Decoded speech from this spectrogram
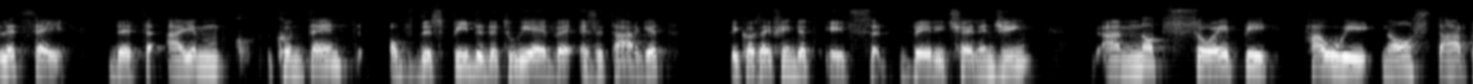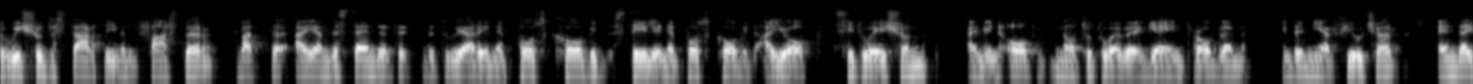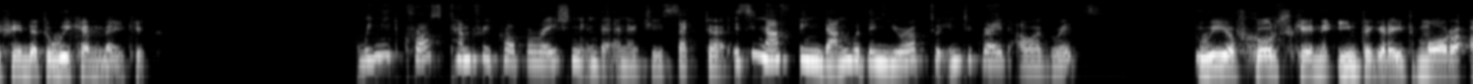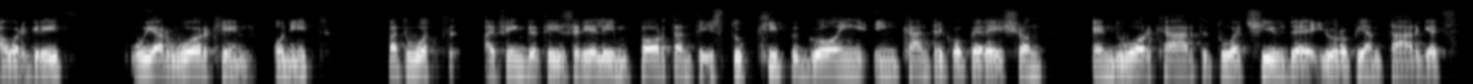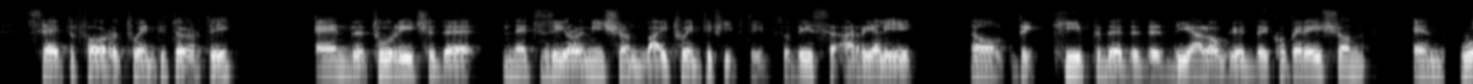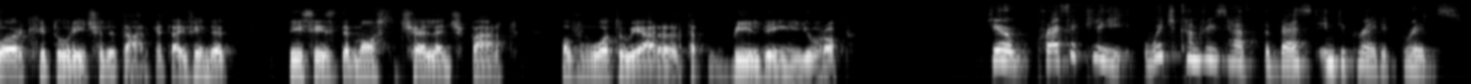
Let's say that I am content of the speed that we have as a target because I think that it's very challenging. I'm not so happy how we now start, we should start even faster. But I understand that, that we are in a post COVID, still in a post COVID I hope, situation. I mean, hope not to, to have again problem in the near future. And I think that we can make it. We need cross country cooperation in the energy sector. Is enough being done within Europe to integrate our grids? We, of course, can integrate more our grids. We are working on it. But what I think that is really important is to keep going in country cooperation and work hard to achieve the European targets set for 2030 and to reach the net zero emission by 2050. So these are really you know, they keep the, the, the dialogue, the cooperation, and work to reach the target. I think that this is the most challenged part of what we are building in Europe. Geographically, which countries have the best integrated grids?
